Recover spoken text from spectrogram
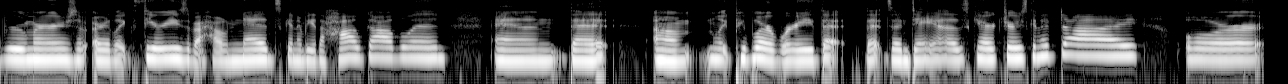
rumors or like theories about how Ned's going to be the hobgoblin and that um like people are worried that that Zendaya's character is going to die or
